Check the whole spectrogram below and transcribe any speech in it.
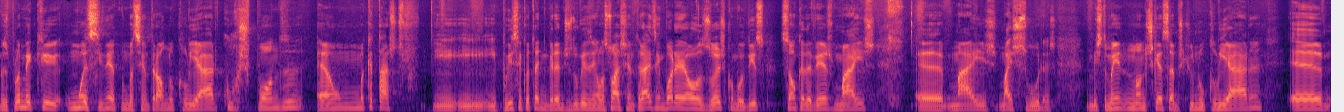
mas o problema é que um acidente numa central nuclear corresponde a uma catástrofe. E, e, e, por isso é que eu tenho grandes dúvidas em relação às centrais, embora elas hoje, como eu disse, são cada vez mais, uh, mais, mais seguras. Mas também não nos esqueçamos que o nuclear uh,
